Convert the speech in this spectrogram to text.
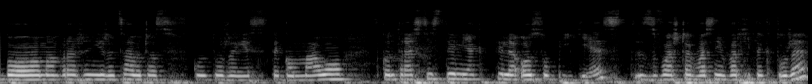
bo mam wrażenie, że cały czas w kulturze jest tego mało, w kontraście z tym, jak tyle osób jest, zwłaszcza właśnie w architekturze.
